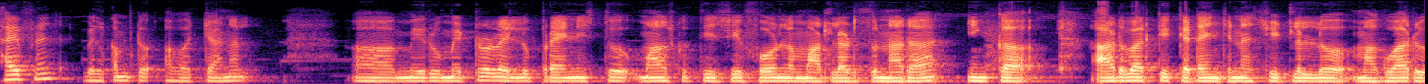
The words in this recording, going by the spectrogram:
Hi friends welcome to our channel మీరు మెట్రో రైలు ప్రయాణిస్తూ మాస్క్ తీసి ఫోన్లో మాట్లాడుతున్నారా? ఇంకా ఆడవారికి కేటాయించిన సీట్లలో మగవారు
